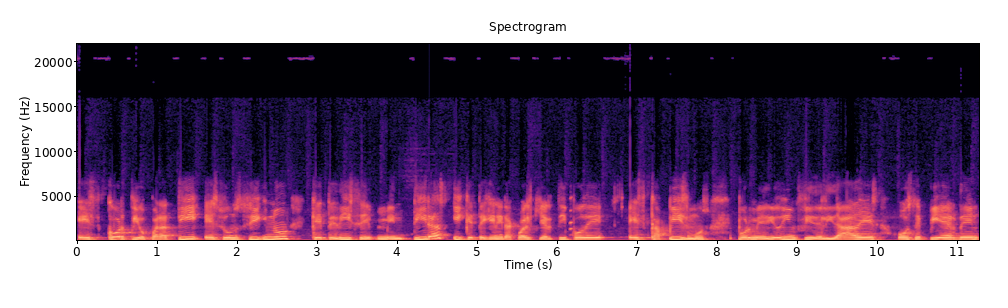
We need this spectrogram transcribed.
Escorpio para ti es un signo que te dice mentiras y que te genera cualquier tipo de escapismos por medio de infidelidades o se pierden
